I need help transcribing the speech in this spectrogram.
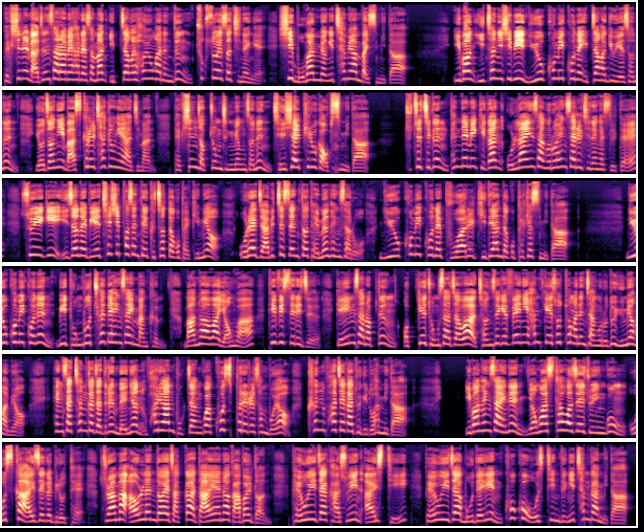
백신을 맞은 사람에 한해서만 입장을 허용하는 등 축소해서 진행해 15만 명이 참여한 바 있습니다. 이번 2022 뉴욕 코미콘에 입장하기 위해서는 여전히 마스크를 착용해야 하지만 백신 접종 증명서는 제시할 필요가 없습니다. 주최 측은 팬데믹 기간 온라인상으로 행사를 진행했을 때 수익이 이전에 비해 70%에 그쳤다고 밝히며 올해 자비츠 센터 대면 행사로 뉴욕 코미콘의 부활을 기대한다고 밝혔습니다. 뉴욕 코미콘은 미 동부 최대 행사인 만큼 만화와 영화, TV 시리즈, 게임 산업 등 업계 종사자와 전 세계 팬이 함께 소통하는 장으로도 유명하며 행사 참가자들은 매년 화려한 복장과 코스프레를 선보여 큰 화제가 되기도 합니다. 이번 행사에는 영화 스타워즈의 주인공 오스카 아이잭을 비롯해 드라마 아웃랜더의 작가 다이애나 가벌던, 배우이자 가수인 아이스티, 배우이자 모델인 코코 오스틴 등이 참가합니다.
